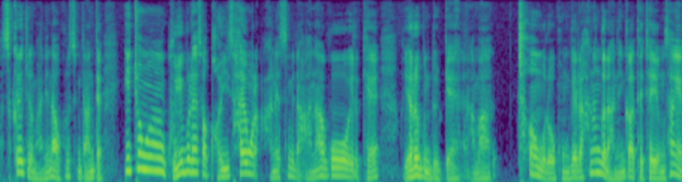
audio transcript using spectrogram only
스크래치도 많이 나고 그렇습니다. 근데 이 총은 구입을 해서 거의 사용을 안 했습니다. 안 하고 이렇게 여러분들께 아마 처음으로 공개를 하는 건 아닌 것 같아요. 제 영상에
